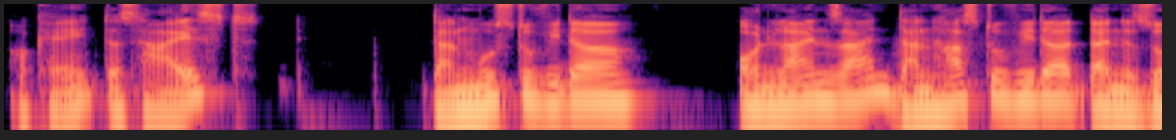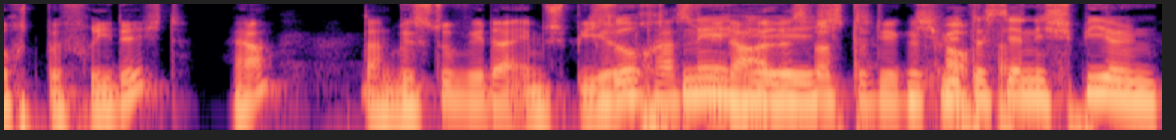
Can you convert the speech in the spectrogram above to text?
Okay, das heißt, dann musst du wieder online sein, dann hast du wieder deine Sucht befriedigt, ja? Dann bist du wieder im Spiel Sucht und hast nicht. wieder alles, was du dir gekauft Ich würde das hast. ja nicht spielen,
